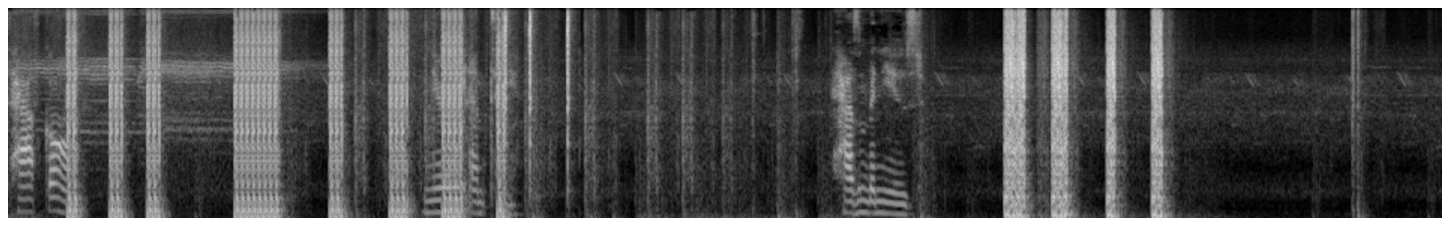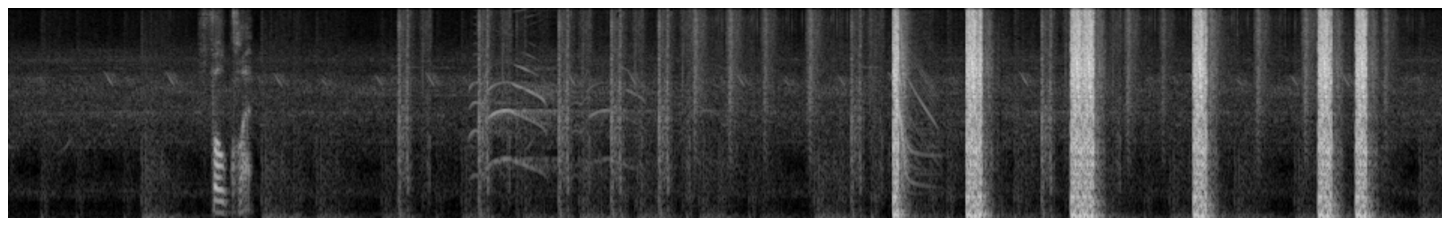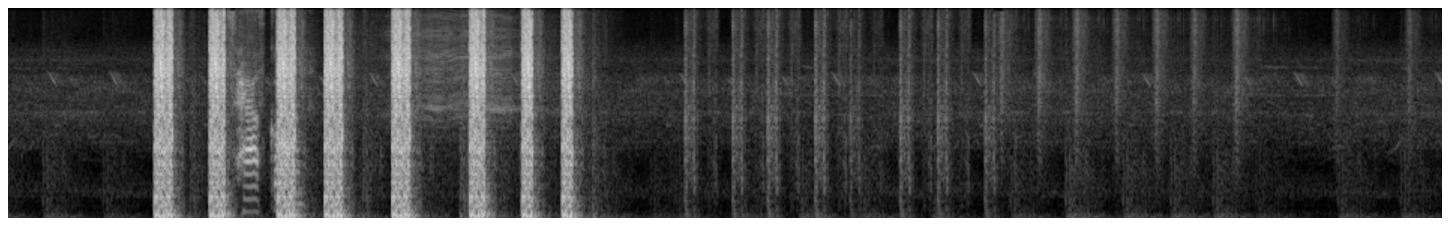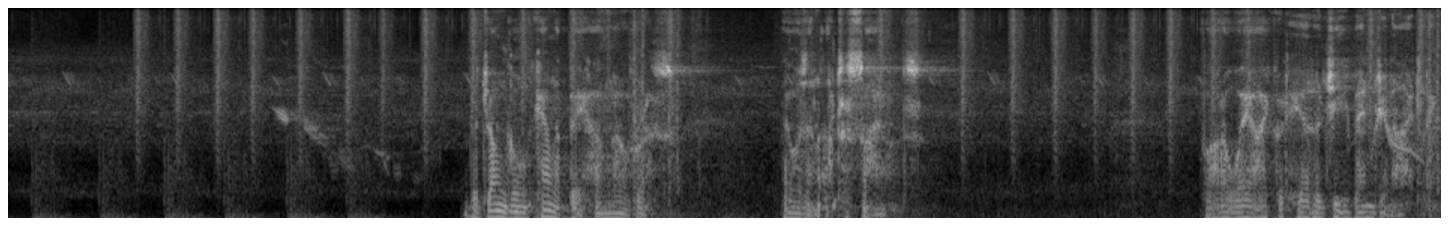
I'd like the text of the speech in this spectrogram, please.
Half gone. Nearly empty. Hasn't been used. Full clip. Half gone. The jungle canopy hung over us. There was an utter silence. Far away, I could hear a jeep engine idling.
